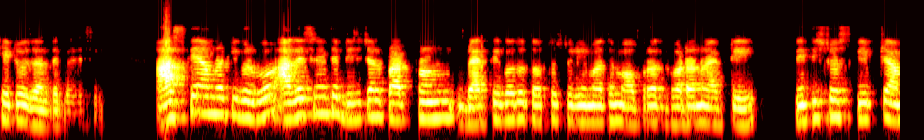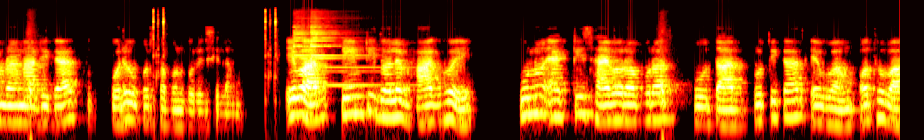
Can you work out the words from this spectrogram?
সেটাও জানতে পেরেছি। আজকে আমরা কি করব? আগের শ্রেণীতে ডিজিটাল প্ল্যাটফর্ম ব্যক্তিগত তথ্য চুরির মাধ্যমে অপরাধ ঘটানো একটি নির্দিষ্ট স্ক্রিপ্টে আমরা নাটিকা করে উপস্থাপন করেছিলাম। এবার তিনটি দলে ভাগ হয়ে কোনো একটি সাইবার অপরাধ ও তার প্রতিকার এবং অথবা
